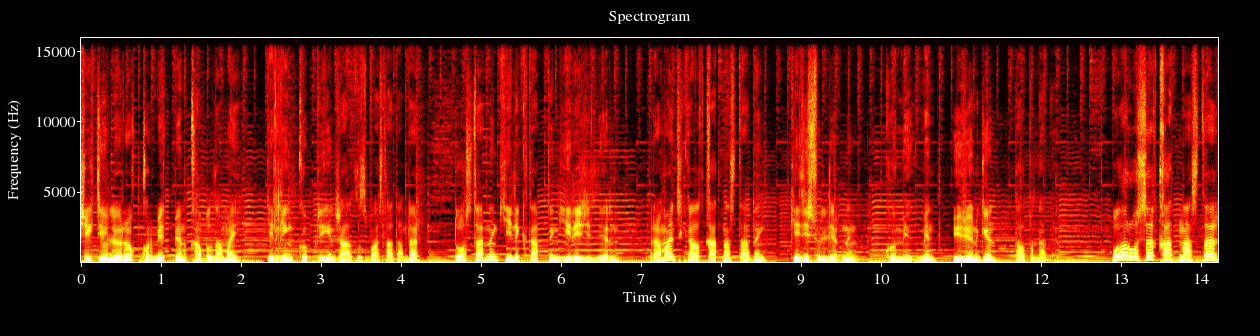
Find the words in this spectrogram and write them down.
шектеулері құрметпен қабылдамай келген көптеген жалғыз басты адамдар достарының келі кітаптың ережелерін романтикалық қатынастардың кездесулерінің көмегімен үйренген талпынады. Олар осы қатынастар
